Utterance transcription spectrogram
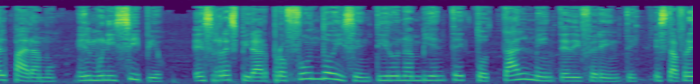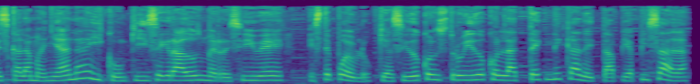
al páramo, el municipio, es respirar profundo y sentir un ambiente totalmente diferente. Está fresca la mañana y con 15 grados me recibe este pueblo que ha sido construido con la técnica de tapia pisada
